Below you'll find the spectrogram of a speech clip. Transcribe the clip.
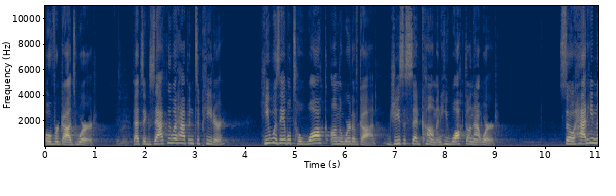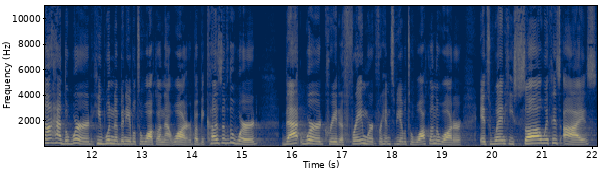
over God's word. Amen. That's exactly what happened to Peter he was able to walk on the word of God. Jesus said, Come, and he walked on that word. So, had he not had the word, he wouldn't have been able to walk on that water. But because of the word, that word created a framework for him to be able to walk on the water. It's when he saw with his eyes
